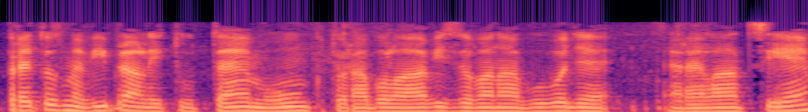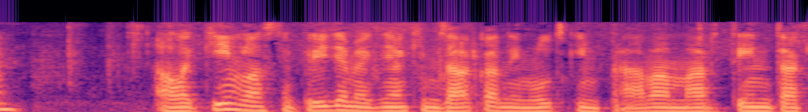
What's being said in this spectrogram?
preto sme vybrali tú tému, ktorá bola avizovaná v úvode relácie. Ale kým vlastne prídeme k nejakým základným ľudským právam, Martin, tak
